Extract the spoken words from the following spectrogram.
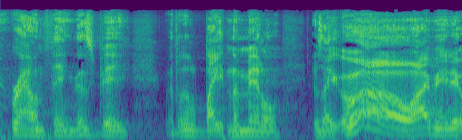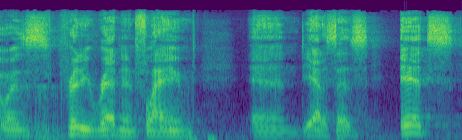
round thing this big with a little bite in the middle. It was like, whoa! I mean, it was pretty red and inflamed. And Deanna says, it's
